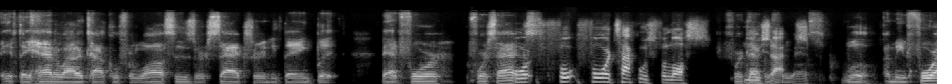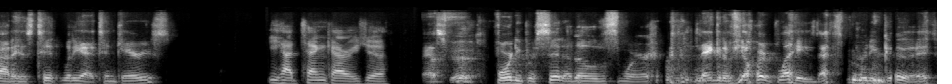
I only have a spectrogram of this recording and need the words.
if they had a lot of tackle for losses or sacks or anything, but they had four four sacks. four, four tackles for loss. Four no sacks. loss. Well, I mean, four out of his ten. What he had, ten carries. He had 10 carries, yeah. That's good. Forty percent of those were negative yard plays. That's pretty good.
